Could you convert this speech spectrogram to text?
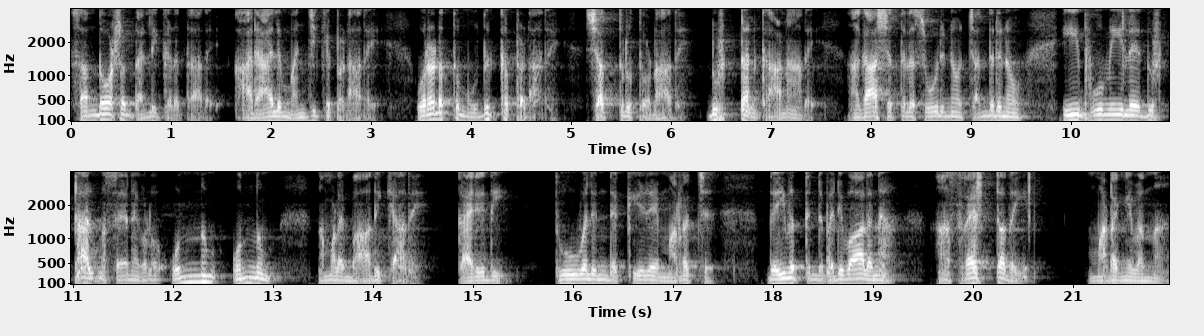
സന്തോഷം തല്ലിക്കെടുത്താതെ ആരാലും വഞ്ചിക്കപ്പെടാതെ ഒരിടത്തും ഒതുക്കപ്പെടാതെ ശത്രു തൊടാതെ ദുഷ്ടൻ കാണാതെ ആകാശത്തിലെ സൂര്യനോ ചന്ദ്രനോ ഈ ഭൂമിയിലെ ദുഷ്ടാത്മസേനകളോ ഒന്നും ഒന്നും നമ്മളെ ബാധിക്കാതെ കരുതി തൂവലിന്റെ കീഴെ മറച്ച് ദൈവത്തിന്റെ പരിപാലന ആ ശ്രേഷ്ഠതയിൽ മടങ്ങി വന്ന്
